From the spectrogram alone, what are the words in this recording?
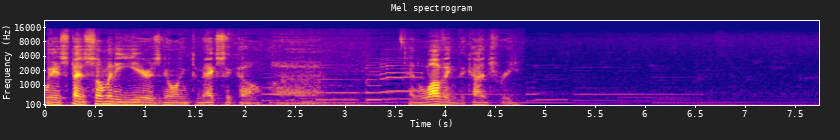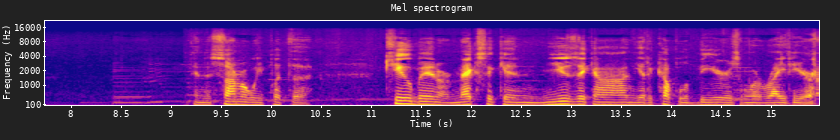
We had spent so many years going to Mexico uh, and loving the country. In the summer, we put the Cuban or Mexican music on, get a couple of beers, and we're right here.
